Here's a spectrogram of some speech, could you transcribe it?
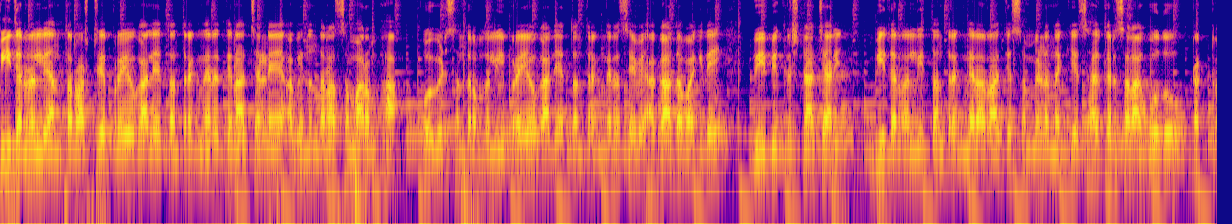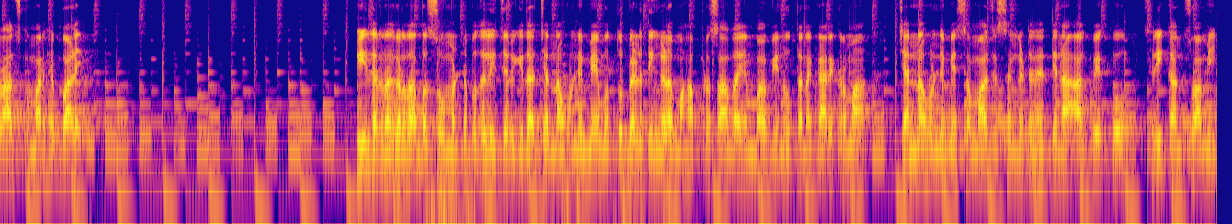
ಬೀದರ್ನಲ್ಲಿ ಅಂತಾರಾಷ್ಟ್ರೀಯ ಪ್ರಯೋಗಾಲಯ ತಂತ್ರಜ್ಞರ ದಿನಾಚರಣೆ, ಅಭಿನಂದನಾ ಸಮಾರಂಭ. ಕೋವಿಡ್ ಸಂದರ್ಭದಲ್ಲಿ ಪ್ರಯೋಗಾಲಯ ತಂತ್ರಜ್ಞರ ಸೇವೆ ಅಗಾಧವಾಗಿದೆ. ವಿಬಿ ಕೃಷ್ಣಾಚಾರಿ, ಬೀದರ್ನಲ್ಲಿ ತಂತ್ರಜ್ಞರ ರಾಜ್ಯ ಸಮ್ಮೇಳನಕ್ಕೆ ಸಹಕರಿಸಲಾಗುವುದು. ಡಾಕ್ಟರ್ ರಾಜ್ಕುಮಾರ್ ಹೆಬ್ಬಾಳೆ. ಬೀದರ್ ನಗರದ ಬಸವ ಮಂಟಪದಲ್ಲಿ ಜರುಗಿದ ಚೆನ್ನ ಹುಣ್ಣಿಮೆ ಮತ್ತು ಬೆಳದಿಂಗಳ ಮಹಾಪ್ರಸಾದ ಎಂಬ ವಿನೂತನ ಕಾರ್ಯಕ್ರಮ ಚೆನ್ನ ಹುಣ್ಣಿಮೆ ಸಮಾಜ ಸಂಘಟನೆ ದಿನ ಆಗಬೇಕು. ಶ್ರೀಕಾಂತ್ ಸ್ವಾಮಿ,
